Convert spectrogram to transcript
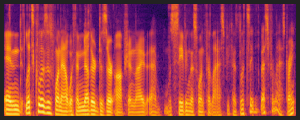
And let's close this one out with another dessert option. I, I was saving this one for last because let's save the best for last, right?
